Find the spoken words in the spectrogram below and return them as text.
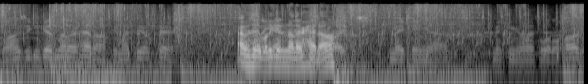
As long as you can get another head off, you might be okay. I was able to get another head off. making uh, making your life a little harder.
